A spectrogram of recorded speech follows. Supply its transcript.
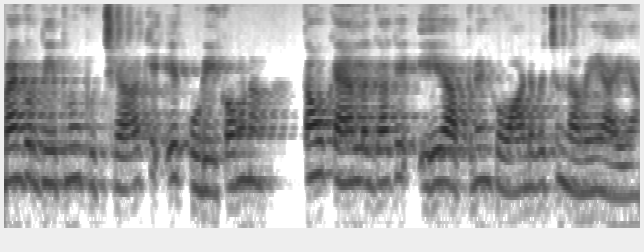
ਮੈਂ ਗੁਰਦੀਪ ਨੂੰ ਪੁੱਛਿਆ ਕਿ ਇਹ ਕੁੜੀ ਕੌਣ ਆ? ਤਾਂ ਉਹ ਕਹਿਣ ਲੱਗਾ ਕਿ ਇਹ ਆਪਣੇ ਗਵਾਂਢ ਵਿੱਚ ਨਵੇਂ ਆਏ ਆ।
